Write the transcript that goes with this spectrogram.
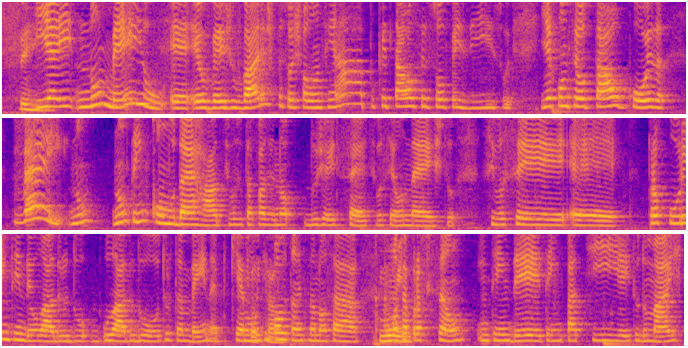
Sim. E aí, no meio, é, eu vejo várias pessoas falando assim: ah, porque tal assessor fez isso e aconteceu tal coisa. Véi, não, não tem como dar errado se você tá fazendo do jeito certo, se você é honesto, se você é, procura entender o lado, do, o lado do outro também, né? Porque é muito Total. importante na nossa, na Muito. nossa profissão entender, ter empatia e tudo mais.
